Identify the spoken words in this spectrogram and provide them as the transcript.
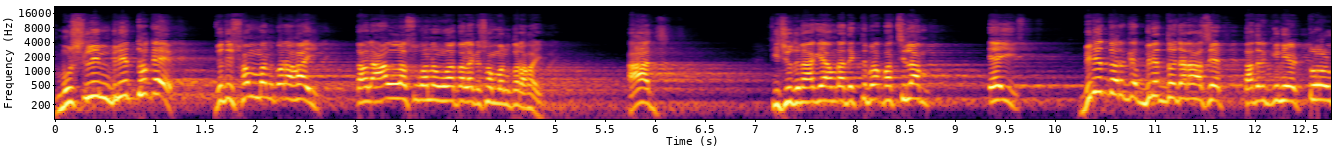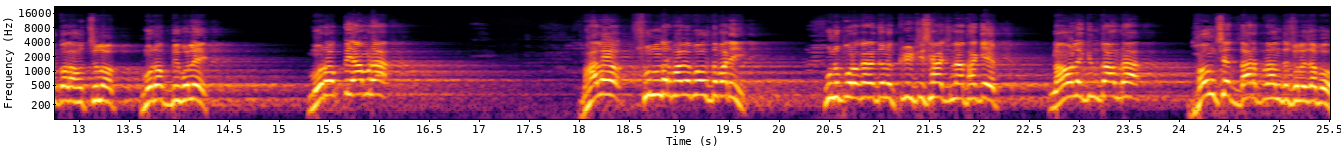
মুসলিম বৃদ্ধকে যদি সম্মান করা হয়, তাহলে আল্লাহ সুবাহ তালাকে সম্মান করা হয়। আজ কিছুদিন আগে আমরা দেখতে পাচ্ছিলাম এই বিরুদ্ধকে বিরুদ্ধ যারা আছে, তাদেরকে নিয়ে ট্রোল করা হচ্ছিল মুরব্বী বলে। মুরব্বী আমরা ভালো, সুন্দরভাবে বলতে পারি, কোনো প্রকারের জন্য ক্রিটিসাইজ না থাকে, না হলে কিন্তু আমরা ধ্বংসের দ্বার প্রান্তে চলে যাব।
